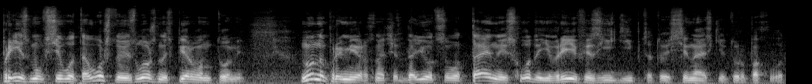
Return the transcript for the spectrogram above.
призму всего того, что изложено в первом томе. Ну, например, значит, дается вот тайна исхода евреев из Египта, то есть Синайский турпоход,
